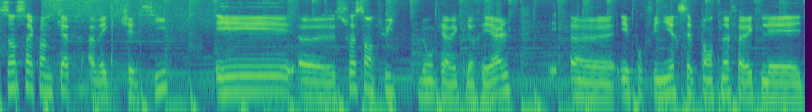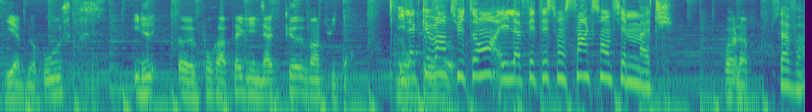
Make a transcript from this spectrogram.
154 avec Chelsea et euh, 68 donc avec le Real. Et, euh, et pour finir, 79 avec les Diables Rouges. Il, euh, pour rappel, il n'a que 28 ans. il a Donc, que euh, 28 ans et il a fêté son 500e match. voilà. Ça va.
